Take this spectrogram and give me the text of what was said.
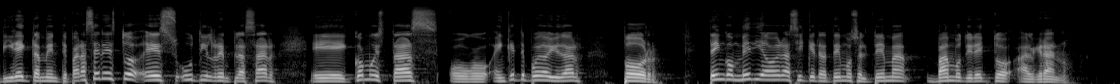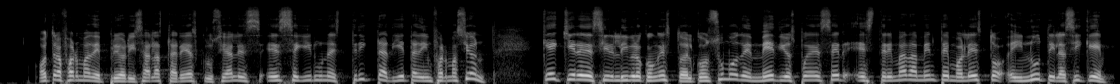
directamente. Para hacer esto es útil reemplazar eh, cómo estás o en qué te puedo ayudar por tengo media hora, así que tratemos el tema, vamos directo al grano. Otra forma de priorizar las tareas cruciales es seguir una estricta dieta de información. ¿Qué quiere decir el libro con esto? El consumo de medios puede ser extremadamente molesto e inútil, así que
